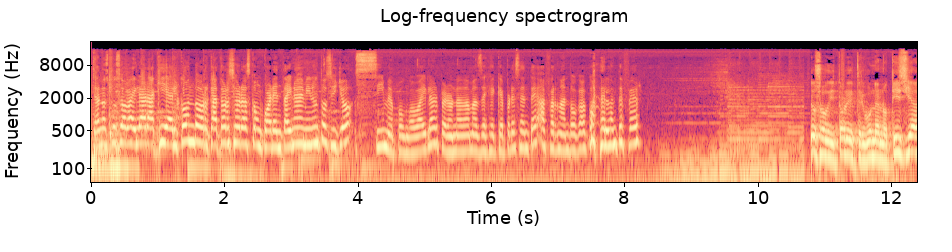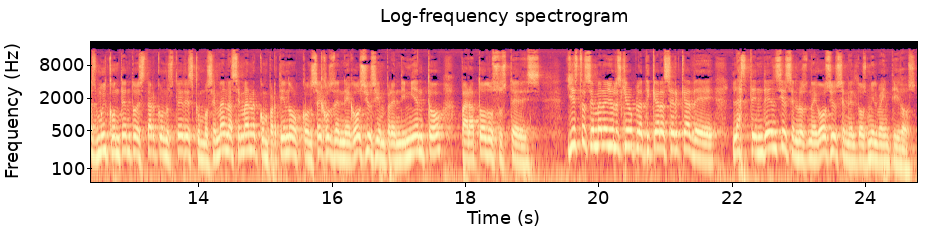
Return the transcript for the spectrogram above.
Ya nos puso a bailar aquí el Cóndor, 14 horas con 49 minutos y yo sí me pongo a bailar, pero nada más dejé que presente a Fernando Gaco. Adelante, Fer. Auditorio de Tribuna Noticias, muy contento de estar con ustedes como semana a semana compartiendo consejos de negocios y emprendimiento para todos ustedes. Y esta semana yo les quiero platicar acerca de las tendencias en los negocios en el 2022.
